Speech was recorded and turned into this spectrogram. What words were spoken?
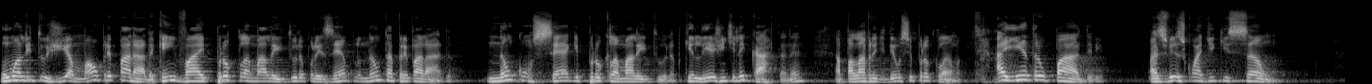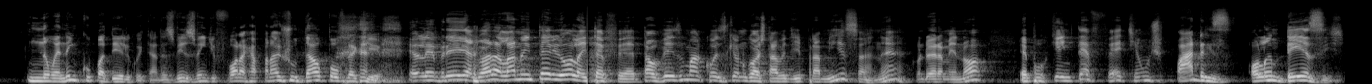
uma liturgia mal preparada. Quem vai proclamar a leitura, por exemplo, não está preparado. Não consegue proclamar a leitura, porque lê, a gente lê carta, né? A palavra de Deus se proclama. Aí entra o padre, às vezes com a dicção, não é nem culpa dele, coitado. Às vezes vem de fora já para ajudar o povo daqui. Eu lembrei agora lá no interior, lá em Tefé. Talvez uma coisa que eu não gostava de ir para missa, né? Quando eu era menor, é porque em Tefé tinha uns padres holandeses.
